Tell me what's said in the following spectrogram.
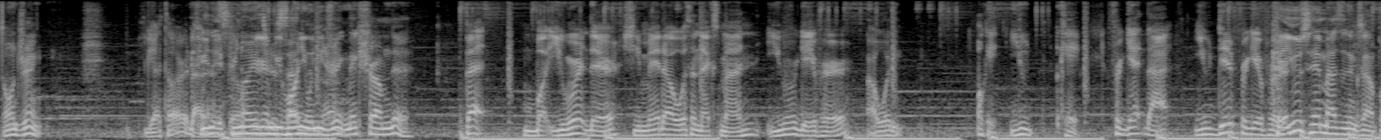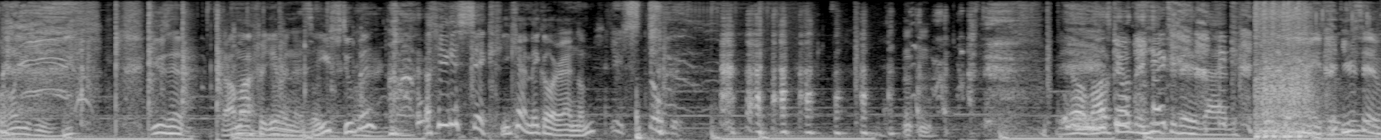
Don't drink. You gotta tell her that. If you, if you know you're gonna be horny when you drink, make sure I'm there. bet. But you weren't there. She made out with the next man. You forgave her. I wouldn't. Okay, you okay? Forget that. You did forgive her. Okay, use him as an example. Don't use me. use him. I'm not forgiving this. Are you stupid? That's how you get sick. You can't make out randoms. You stupid. Yo, Miles came with the heat today, man. use him.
